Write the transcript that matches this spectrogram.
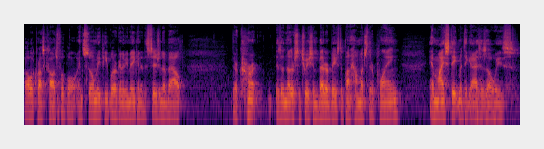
all across college football, and so many people are going to be making a decision about their current is another situation better based upon how much they're playing. And my statement to guys is always,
